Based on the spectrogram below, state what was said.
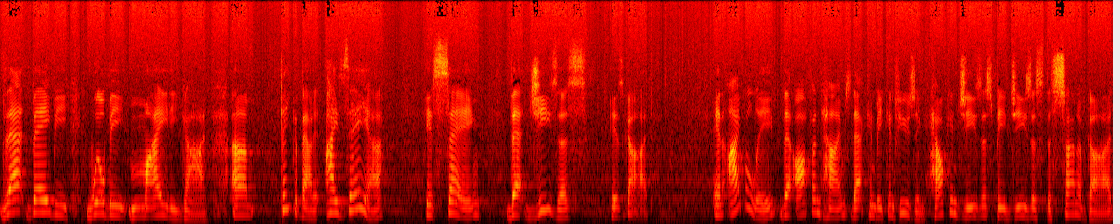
That baby will be mighty God. Um, think about it. Isaiah is saying that Jesus is God. And I believe that oftentimes that can be confusing. How can Jesus be Jesus, the Son of God,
